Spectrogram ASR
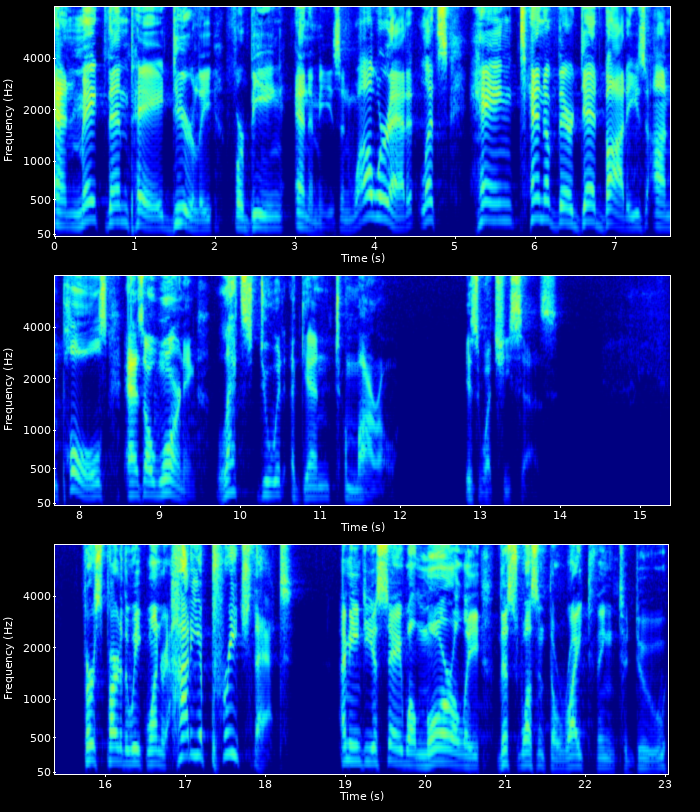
and make them pay dearly for being enemies. And while we're at it, let's hang 10 of their dead bodies on poles as a warning. Let's do it again tomorrow, is what she says. First part of the week, wondering, how do you preach that? I mean, do you say, well, morally, this wasn't the right thing to do?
